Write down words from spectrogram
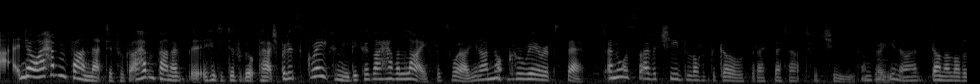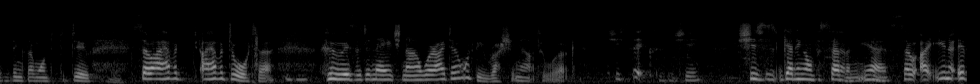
I, no, I haven't found that difficult. I haven't found I've hit a difficult patch, but it's great for me because I have a life as well. You know, I'm not career obsessed, and also I've achieved a lot of the goals that I set out to achieve. I'm very, you know, I've done a lot of the things I wanted to do. So I have a, I have a daughter who is at an age now where I don't want to be rushing out to work. She's six, isn't she? She's getting on for seven, Seven, yes. So, I, you know, if,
